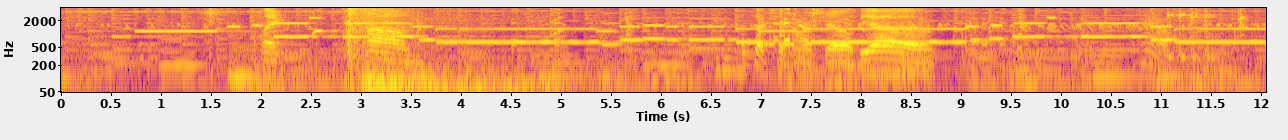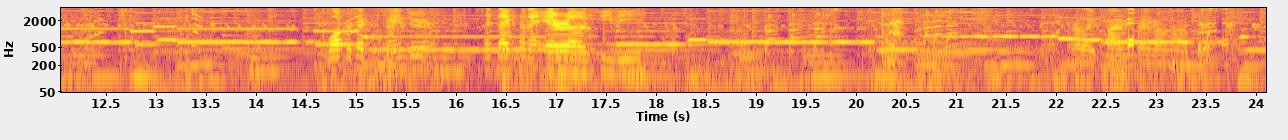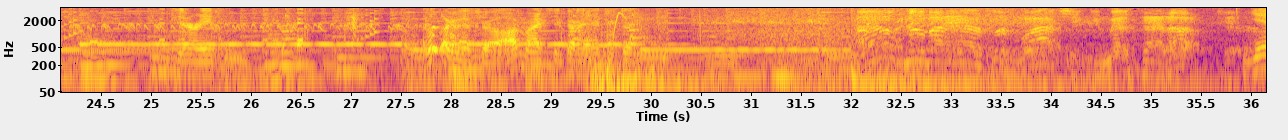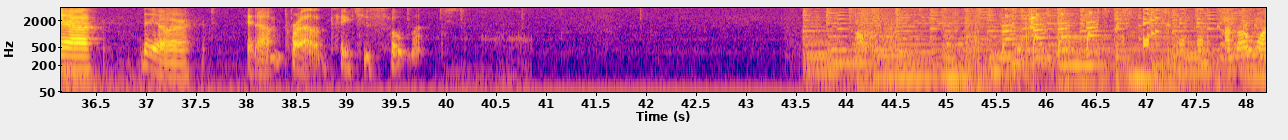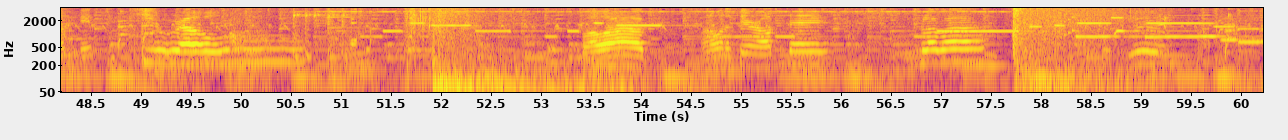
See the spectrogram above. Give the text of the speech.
like um What's that Chuck Norris show? The uh. yeah. Walker Texas Ranger, like that kind of era of TV. Or like time frame, it. Generation. It looks like a good show. I'm actually kind of interested. That up. Yeah, they are. And I'm proud. Thank you so much. I'm a one hit hero. Blow up. I don't want to see her all day. Blow up. Yeah.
